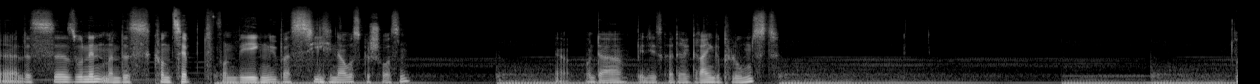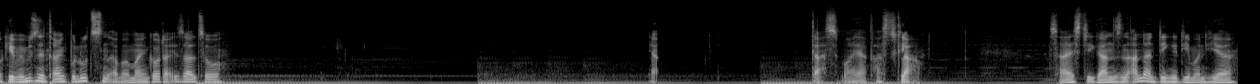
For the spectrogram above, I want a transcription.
ja, das, äh, so nennt man das Konzept von wegen übers Ziel hinausgeschossen. Ja, und da bin ich jetzt gerade direkt reingeplumpst. Okay, wir müssen den Trank benutzen, aber mein Gott, da ist halt so. Ja. Das war ja fast klar. Das heißt, die ganzen anderen Dinge, die man hier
